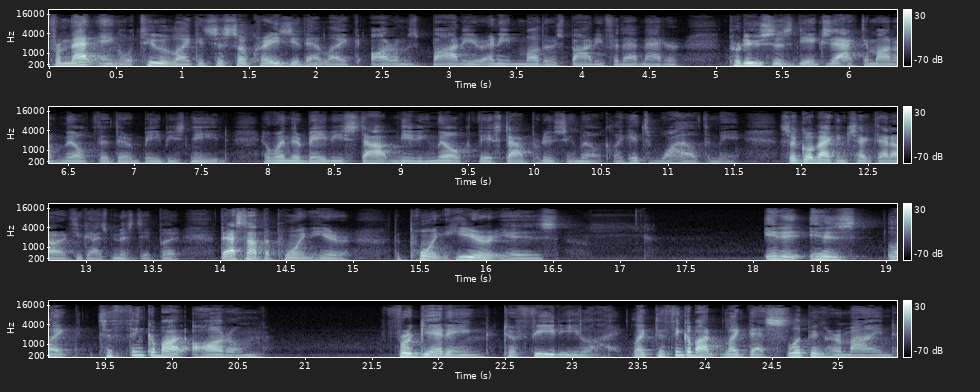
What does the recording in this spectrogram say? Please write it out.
from that angle too. Like it's just so crazy that like Autumn's body or any mother's body for that matter produces the exact amount of milk that their babies need. And when their babies stop needing milk, they stop producing milk. Like it's wild to me. So go back and check that out if you guys missed it. But that's not the point here. The point here is it is like to think about Autumn forgetting to feed Eli. Like to think about like that slipping her mind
